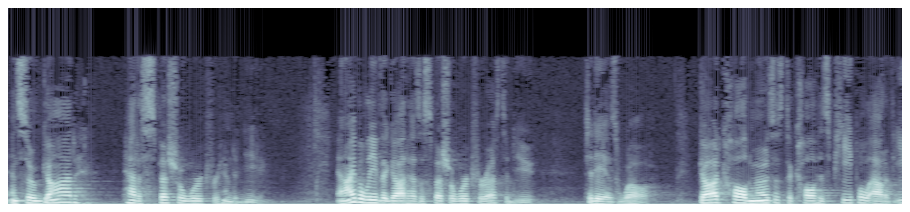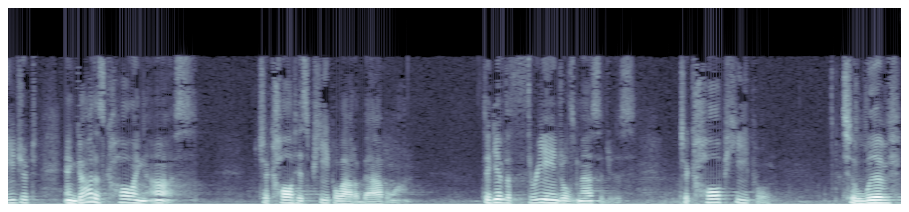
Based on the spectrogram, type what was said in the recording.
And so God had a special work for him to do. And I believe that God has a special work for us to do today as well. God called Moses to call his people out of Egypt, and God is calling us to call his people out of Babylon, to give the three angels messages, to call people to live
